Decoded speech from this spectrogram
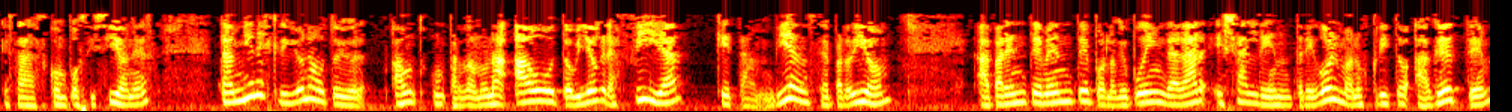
esas composiciones. También escribió una, una autobiografía que también se perdió. Aparentemente, por lo que pude indagar, ella le entregó el manuscrito a Goethe,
